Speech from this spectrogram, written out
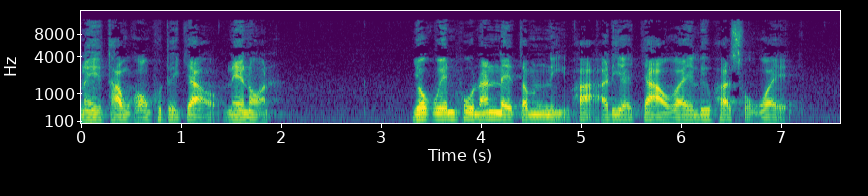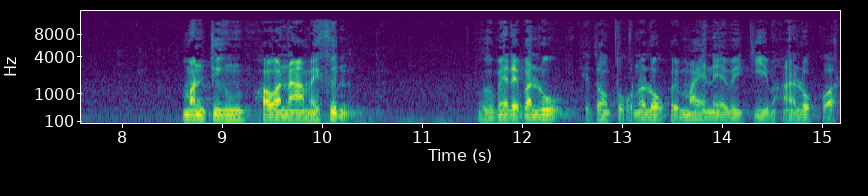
ในธรรมของพุทธเจ้าแน่นอน ยกเว้นผู้นั้นในตำหนิพระอริยเจ้าไว้หรือพระสงฆ์ไว้ มันจึงภาวนาไม่ขึ้น คือไม่ได้บรรลุ จะต้องตกนรกไปไหมในอวิจีมหาโลกก่อน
